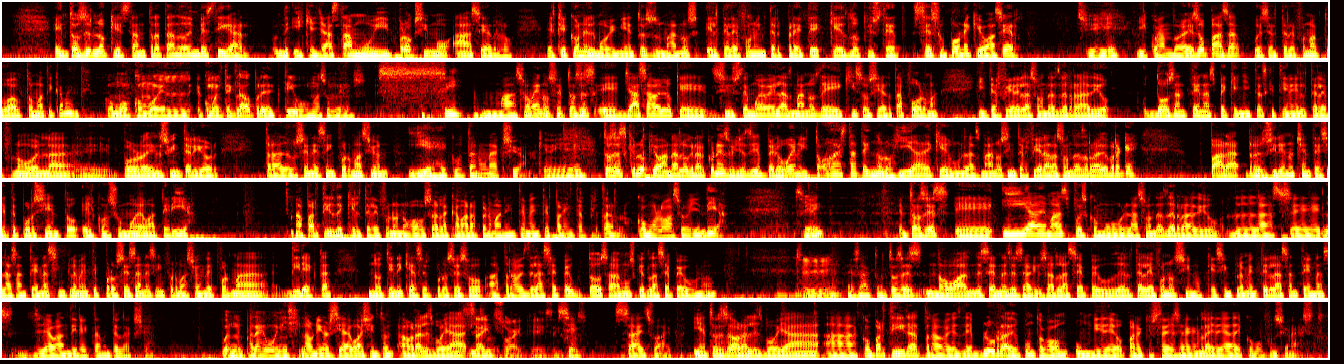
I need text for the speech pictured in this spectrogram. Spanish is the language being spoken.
Entonces lo que están tratando de investigar, y que ya está muy próximo a hacerlo, es que con el movimiento de sus manos el teléfono interprete qué es lo que usted se supone que va a hacer. Sí, Y cuando eso pasa, pues el teléfono actúa automáticamente. como, como, el, como el teclado predictivo, más o menos. Sí, más o menos. Entonces eh, ya sabe lo que si usted mueve las manos de X o cierta forma, interfiere las ondas de radio, dos antenas pequeñitas que tiene el teléfono en, la, eh, por, en su interior traducen esa información y ejecutan una acción. Qué bien. Entonces, ¿qué es lo que van a lograr con eso? Ellos dicen, pero bueno, ¿y toda esta tecnología de que las manos interfieran las ondas de radio para qué? Para reducir en 87% el consumo de batería. A partir de que el teléfono no va a usar la cámara permanentemente para interpretarlo, como lo hace hoy en día. ¿Sí? Entonces, eh, y además, pues como las ondas de radio, las, eh, las antenas simplemente procesan esa información de forma directa, no tiene que hacer proceso a través de la CPU. Todos sabemos que es la CPU, ¿no? Sí. Exacto, entonces no va a ser necesario usar la CPU del teléfono, sino que simplemente las antenas llevan directamente la acción. Pues me parece buenísimo. La Universidad de Washington, ahora les voy a... Sideswipe es el Sí. Sideswipe. Y entonces ahora les voy a, a compartir a través de blueradio.com un video para que ustedes se hagan la idea de cómo funciona esto.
